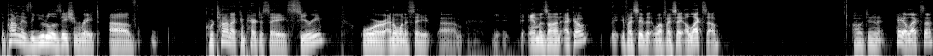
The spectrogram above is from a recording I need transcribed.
The problem is the utilization rate of Cortana compared to say Siri, or I don't want to say um, the Amazon Echo. If I say that, well, if I say Alexa, oh, didn't it? Hey Alexa.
